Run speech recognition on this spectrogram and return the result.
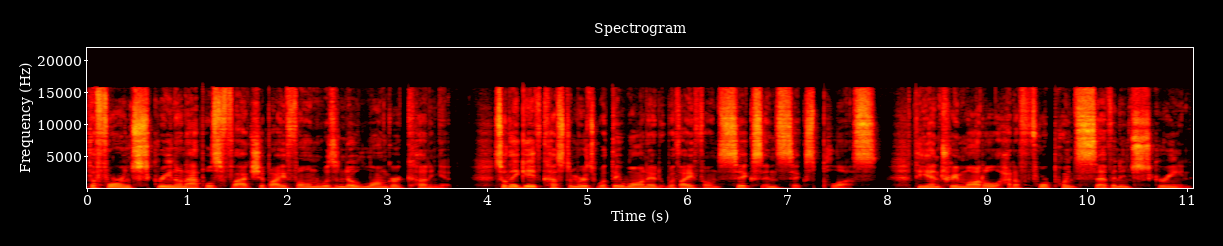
The 4 inch screen on Apple's flagship iPhone was no longer cutting it, so they gave customers what they wanted with iPhone 6 and 6 Plus. The entry model had a 4.7 inch screen,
